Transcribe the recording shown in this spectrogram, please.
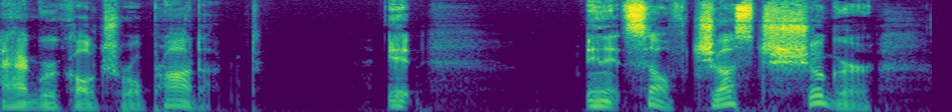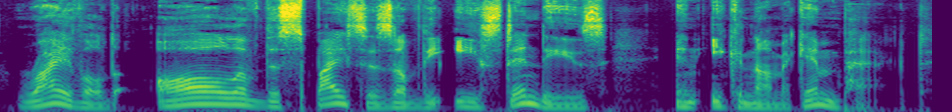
agricultural product. It, in itself, just sugar, rivaled all of the spices of the East Indies in economic impact.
